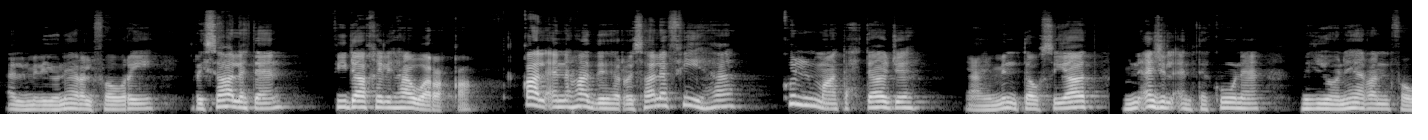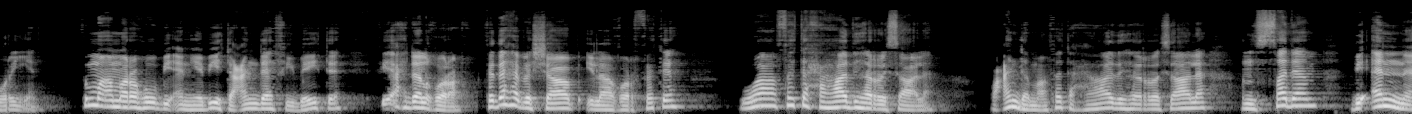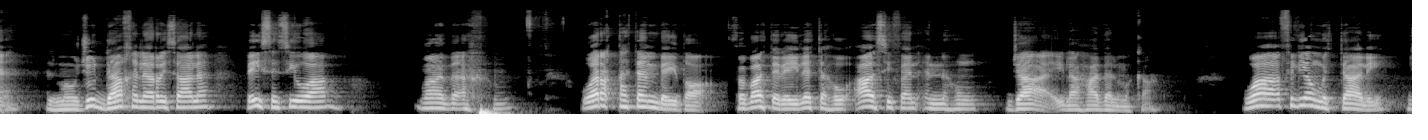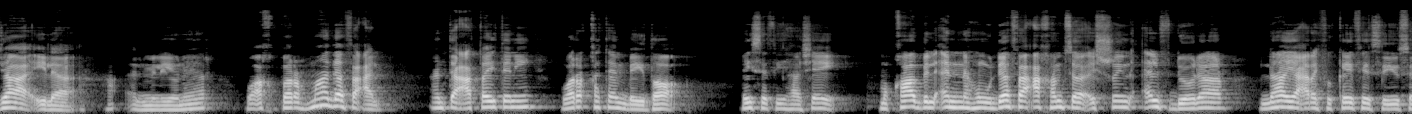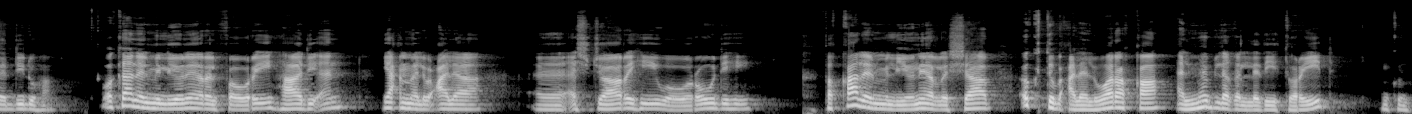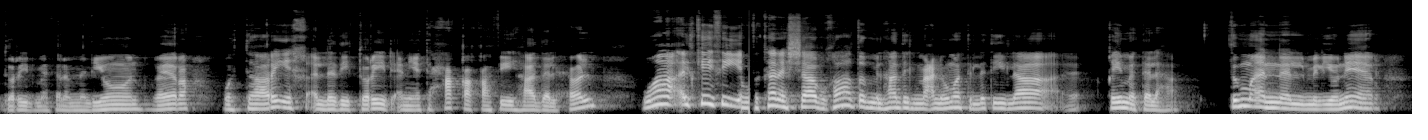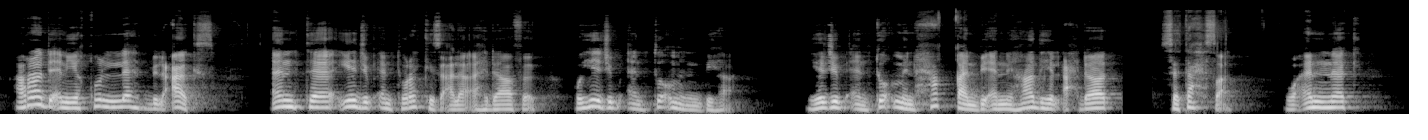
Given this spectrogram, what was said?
المليونير الفوري رسالة في داخلها ورقة. قال أن هذه الرسالة فيها كل ما تحتاجه يعني من توصيات من أجل أن تكون مليونيرا فوريا. ثم أمره بأن يبيت عنده في بيته في إحدى الغرف. فذهب الشاب إلى غرفته وفتح هذه الرسالة. وعندما فتح هذه الرسالة انصدم بأن الموجود داخل الرسالة ليس سوى ماذا؟ ورقة بيضاء فبات ليلته آسفا أنه جاء إلى هذا المكان. وفي اليوم التالي جاء إلى المليونير وأخبره ماذا فعلت؟ أنت أعطيتني ورقة بيضاء ليس فيها شيء. مقابل أنه دفع خمسة وعشرين ألف دولار لا يعرف كيف سيسددها. وكان المليونير الفوري هادئا يعمل على آه، أشجاره ووروده. فقال المليونير للشاب اكتب على الورقة المبلغ الذي تريد. كنت تريد مثلا مليون غيره. والتاريخ الذي تريد أن يتحقق فيه هذا الحلم والكيفية. فكان الشاب غاضب من هذه المعلومات التي لا قيمة لها. ثم أن المليونير أراد أن يقول له بالعكس أنت يجب أن تركز على أهدافك ويجب أن تؤمن بها. يجب أن تؤمن حقا بأن هذه الأحداث ستحصل وأنك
